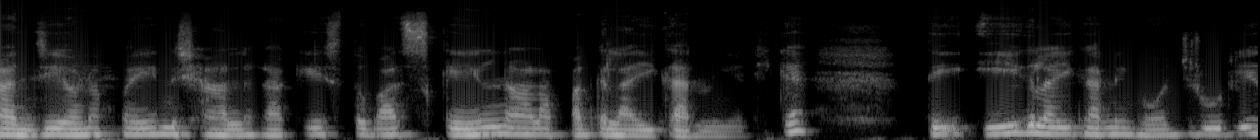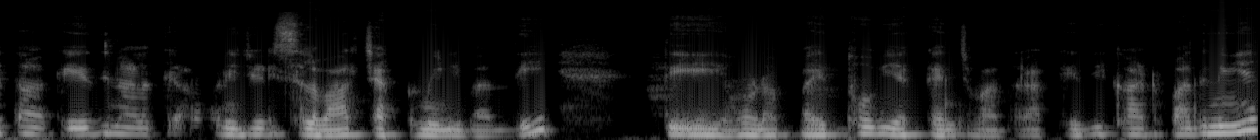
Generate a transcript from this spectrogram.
ਹਾਂਜੀ, ਹੁਣ ਆਪਾਂ ਇਹ ਨਿਸ਼ਾਨ ਲਗਾ ਕੇ ਇਸ ਤੋਂ ਬਾਅਦ ਸਕੇਲ ਨਾਲ ਆਪਾਂ ਗਲਾਈ ਕਰਨੀ ਹੈ ਠੀਕ ਹੈ? ਤੇ ਇਹ ਗਲਾਈ ਕਰਨੀ ਬਹੁਤ ਜ਼ਰੂਰੀ ਹੈ ਤਾਂ ਕਿ ਇਹਦੇ ਨਾਲ ਆਪਣੀ ਜਿਹੜੀ ਸਲਵਾਰ ਚੱਕਵੀਂ ਨਹੀਂ ਬਣਦੀ। ਤੇ ਹੁਣ ਆਪਾਂ ਇੱਥੋਂ ਵੀ 1 ਇੰਚ ਵੱਧ ਰੱਖ ਕੇ ਇਹਦੀ ਕਾਟ ਪਾ ਦੇਣੀ ਹੈ।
